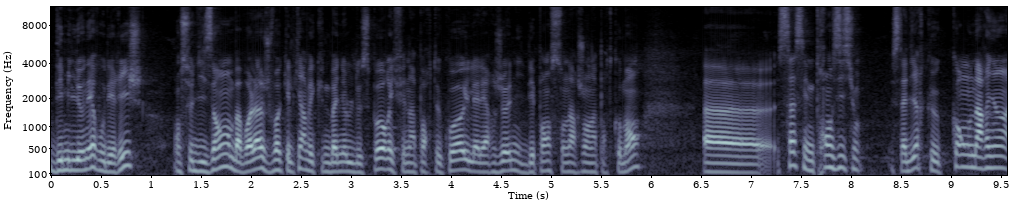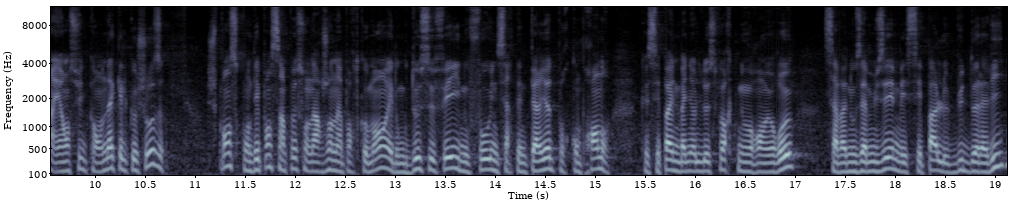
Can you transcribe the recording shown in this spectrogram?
des millionnaires ou des riches en se disant bah voilà, je vois quelqu'un avec une bagnole de sport, il fait n'importe quoi, il a l'air jeune, il dépense son argent n'importe comment. Euh, ça, c'est une transition. C'est-à-dire que quand on n'a rien et ensuite quand on a quelque chose, je pense qu'on dépense un peu son argent n'importe comment. Et donc, de ce fait, il nous faut une certaine période pour comprendre que ce n'est pas une bagnole de sport qui nous rend heureux. Ça va nous amuser, mais ce n'est pas le but de la vie.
